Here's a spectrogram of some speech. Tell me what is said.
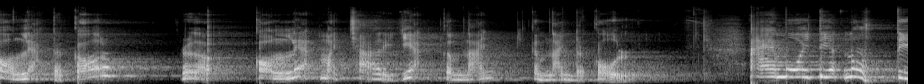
កលលៈតកូលឬកលលៈមច្ឆរិយៈកំណាញ់កំណាញ់តកូលឯ មួយទៀតនោះទី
